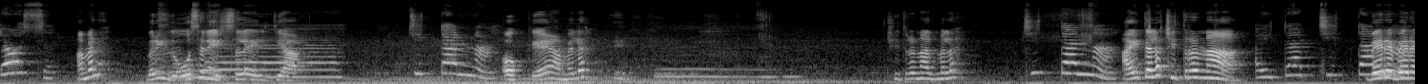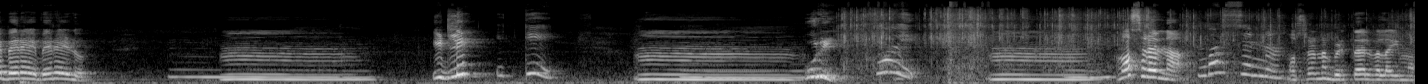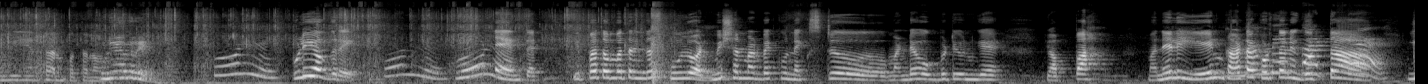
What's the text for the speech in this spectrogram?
ದೋಸೆ. ಆಮೇಲೆ? ಬರೀ ದೋಸೆನೇ ಎಷ್ಟು ಸಲ ಹೇಳ್ತೀಯಾ? ಚಿತ್ರಾನ್ನ. ಓಕೆ ಆಮೇಲೆ? ಚಿತ್ರಾನ್ನ ಆದ್ಮೇಲೆ? ಚಿತ್ರಾನ್ನ. ಆಯ್ತಲ್ಲ ಚಿತ್ರಾನ್ನ? ಆಯ್ತಾ ಚಿತ್ರಾನ್ನ ಬೇರೆ ಬೇರೆ ಬೇರೆ ಬೇರೆ ಹೇಳು. ಇಡ್ಲಿ. ಪೂರಿ. ಪುರಿ. ಮೊಸರನ್ನ? ಮೊಸರನ್ನ. ಮೊಸರನ್ನ ಬಿಡ್ತಾ ಇಲ್ವಲ್ಲ ಈ ಮಮ್ಮಿ ಅಂತ ಅನ್ಕೋತಾನ ಪುಳಿಯೋಗರೆ. ಪೂರ್ಣೆ. ಅಂತೆ. ಇಪ್ಪತ್ತೊಂಬತ್ತರಿಂದ ಸ್ಕೂಲು ಅಡ್ಮಿಷನ್ ಮಾಡಬೇಕು. ನೆಕ್ಸ್ಟ್ ಮಂಡೇ ಹೋಗ್ಬಿಟ್ಟು ಇವನಿಗೆ ಯಪ್ಪ ಮನೇಲಿ ಏನು ಕಾಟ ಕೊಡ್ತಾನೆ ಗೊತ್ತಾ?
